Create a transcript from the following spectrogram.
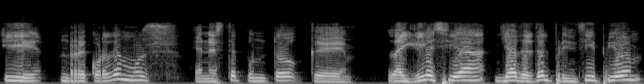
Y recordemos en este punto que la Iglesia ya desde el principio,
